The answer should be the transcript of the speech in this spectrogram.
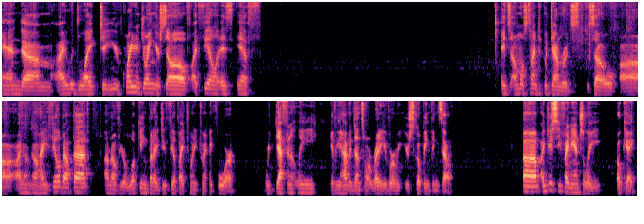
and um, I would like to. You're quite enjoying yourself. I feel as if it's almost time to put down roots. So uh, I don't know how you feel about that. I don't know if you're looking, but I do feel by 2024, we're definitely. If you haven't done so already, you're scoping things out. Um, I do see financially okay.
